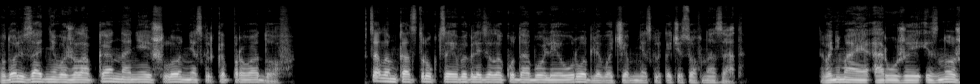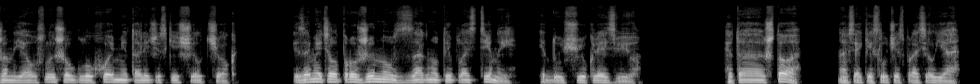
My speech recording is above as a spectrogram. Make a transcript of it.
Вдоль заднего желобка на ней шло несколько проводов. В целом конструкция выглядела куда более уродливо, чем несколько часов назад. Вынимая оружие из ножен, я услышал глухой металлический щелчок и заметил пружину с загнутой пластиной, идущую к лезвию. «Это что?» — на всякий случай спросил я.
